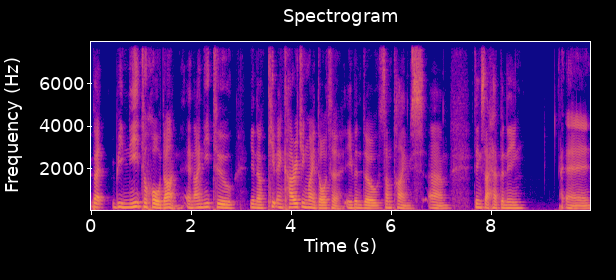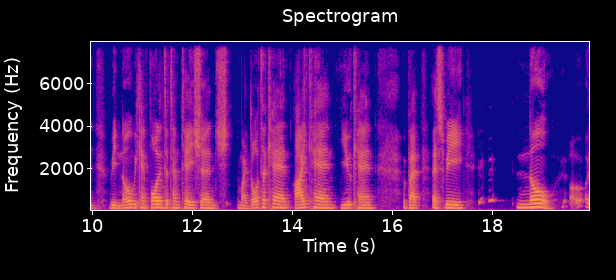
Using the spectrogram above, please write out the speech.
But we need to hold on. And I need to you know keep encouraging my daughter even though sometimes um, things are happening and we know we can fall into temptation. She, my daughter can i can you can. But as we know uh,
